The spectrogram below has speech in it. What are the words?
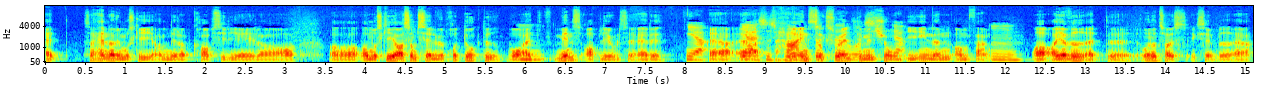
At så handler det måske om netop kropsidealer og, og, og måske også om selve produktet, hvor mm. at mænds oplevelse af det ja. er, er, ja, altså har en seksuel dimension ja. i en eller anden omfang. Mm. Og, og jeg ved, at uh, undertøjseksemplet er,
